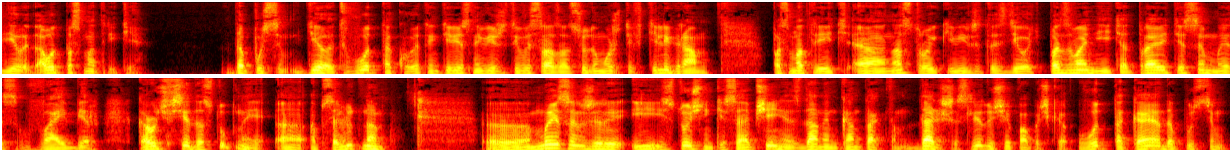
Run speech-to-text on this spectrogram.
делает? А вот посмотрите. Допустим, делает вот такой вот интересный виджет, и вы сразу отсюда можете в Telegram посмотреть э, настройки виджета, сделать, позвонить, отправить смс, Viber. Короче, все доступные э, абсолютно мессенджеры и источники сообщения с данным контактом. Дальше, следующая папочка. Вот такая, допустим,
